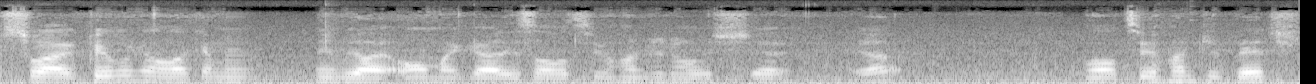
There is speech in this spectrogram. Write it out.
swag, people are gonna look at me and be like, oh my god, he's level 200, holy shit. Yep. Level 200, bitch.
